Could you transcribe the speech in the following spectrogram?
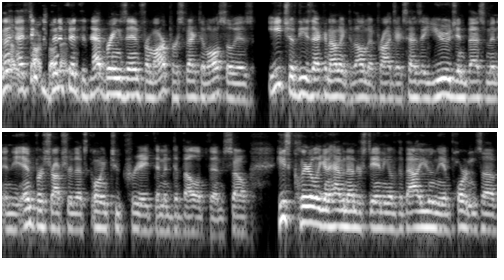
and I, I think the benefit that. that that brings in from our perspective also is each of these economic development projects has a huge investment in the infrastructure that's going to create them and develop them. So he's clearly going to have an understanding of the value and the importance of,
